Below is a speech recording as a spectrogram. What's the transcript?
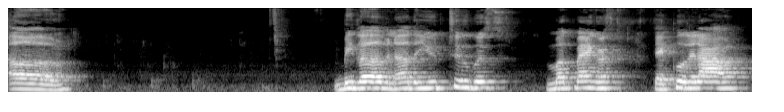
uh Be Love and other YouTubers, mukbangers, they pull it out.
